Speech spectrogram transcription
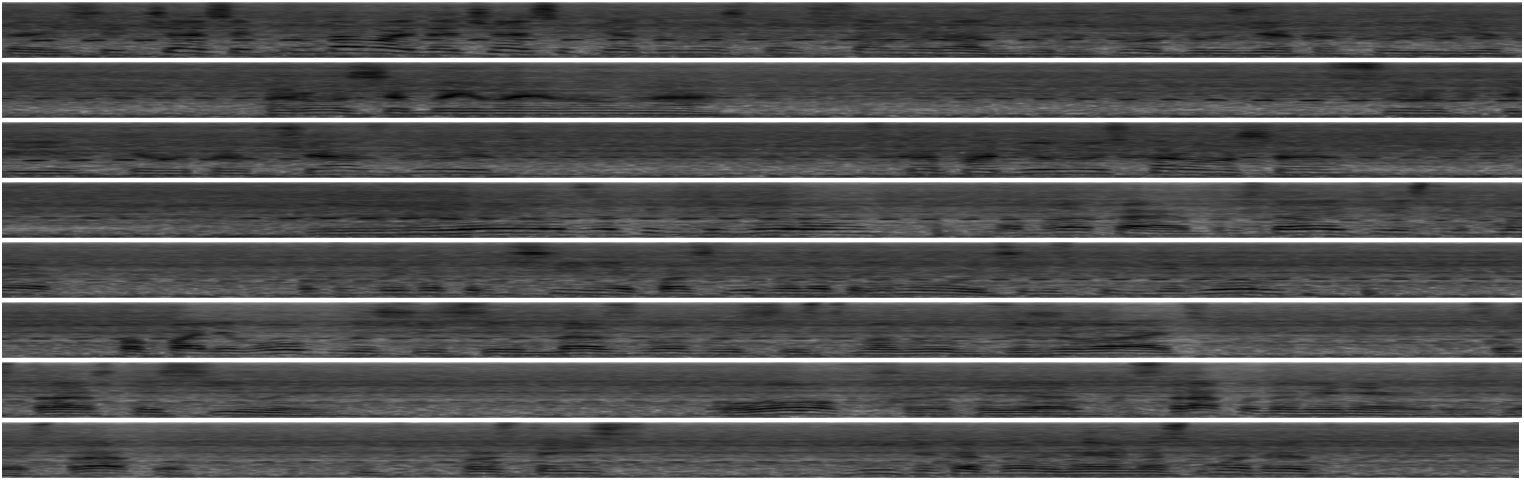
Да, еще часик. Ну давай, до часик, я думаю, что в самый раз будет. Вот, друзья, как выглядит хорошая боевая волна. 43 км в час дует. Скороподъемность хорошая. Ну и вот за пикдебюром облака. Представляете, если бы мы по какой-то причине пошли бы напрямую через пикдебюр, попали в облачность, и нас в облачности могло бы заживать со страшной силой. Ох, это я страху нагоняю, друзья, страху. Просто есть люди, которые, наверное, смотрят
